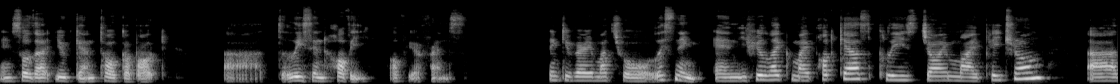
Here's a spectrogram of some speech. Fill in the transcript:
And so that you can talk about uh, the recent hobby of your friends. Thank you very much for listening. And if you like my podcast, please join my Patreon. Uh,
